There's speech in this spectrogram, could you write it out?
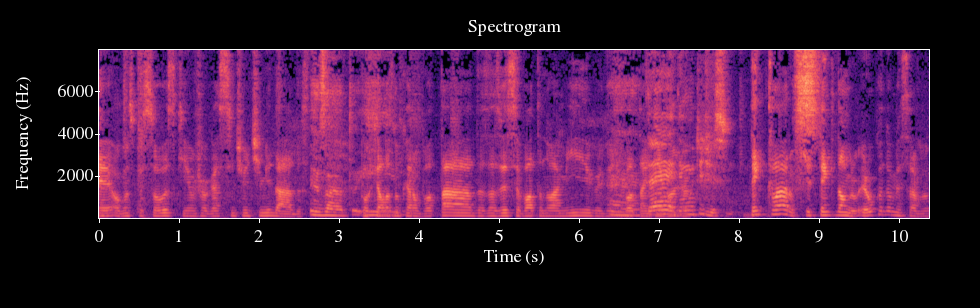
É. algumas pessoas que iam jogar se sentiam intimidadas. Exato. Porque e- elas não eram votadas, às vezes você vota no amigo em vez É. de votar em Tem, quem tem vai- muito disso. Tem, claro que tem que dar um grupo. Eu, quando eu mestrava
